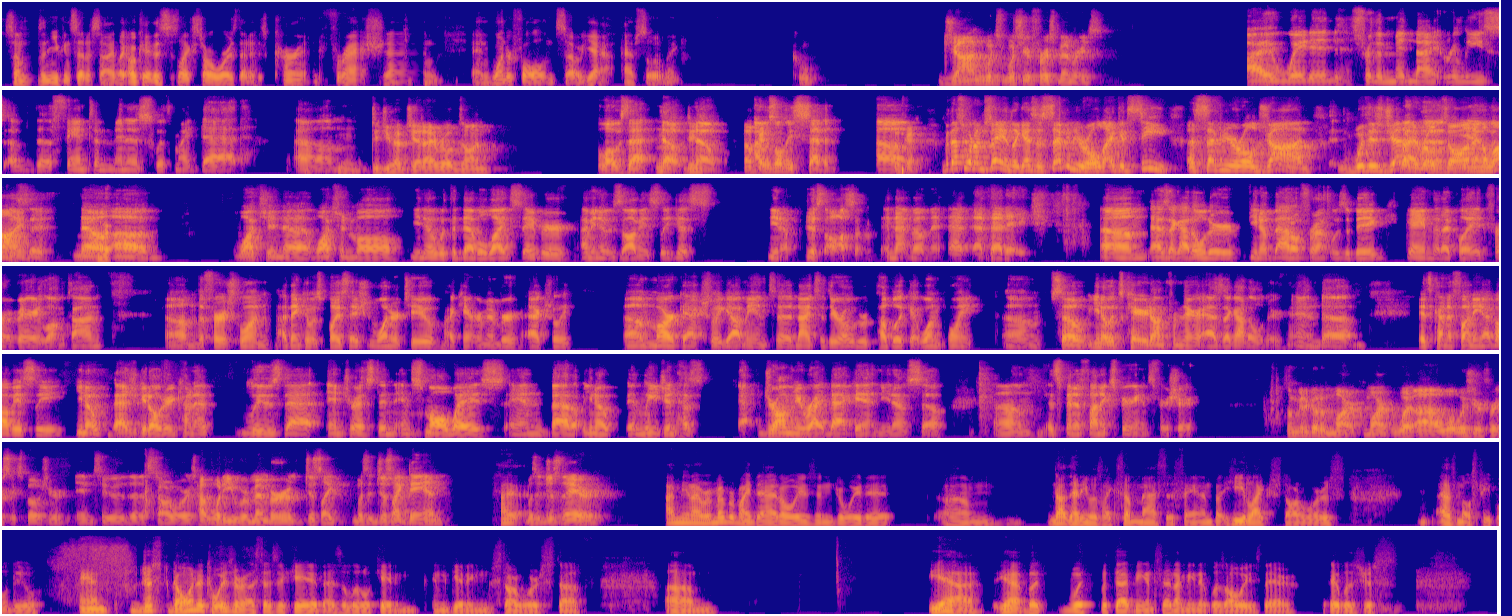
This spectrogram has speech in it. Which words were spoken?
something you can set aside. Like, okay, this is like Star Wars that is current and fresh and and, and wonderful. And so, yeah, absolutely. Cool. John, what's what's your first memories? I waited for the midnight release of the Phantom Menace with my dad. Um, Mhm. Did you have Jedi robes on? What was that? No, Did- no. Okay. I was only seven. Um, okay. But that's what I'm saying. Like as a seven year old, I could see a seven year old John with his Jedi with robes on yeah, in the line. Sith. no, um, watching uh, watching Maul, you know, with the devil lightsaber. I mean, it was obviously just you know just awesome in that moment at at that age. Um, as I got older, you know, Battlefront was a big game that I played for a very long time. Um, the first one, I think it was PlayStation One or Two. I can't remember actually. Um, Mark actually got me into Knights of the Old Republic at one point. Um, so you know, it's carried on from there as I got older, and um, it's kind of funny. I've obviously, you know, as you get older, you kind of lose that interest in in small ways, and battle, you know, and Legion has drawn me right back in, you know. So um, it's been a fun experience for sure. So I'm gonna go to Mark. Mark, what uh, what was your first exposure into the Star Wars? How what do you remember? Just like was it just like Dan? I, Was it just there? I mean, I remember my dad always enjoyed it. Um, not that he was like some massive fan, but he liked Star Wars, as most people do. And just going to Toys R Us as a kid, as a little kid, and, and getting Star Wars stuff. Um, yeah, yeah. But with with that being said, I mean, it was always there. It was just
